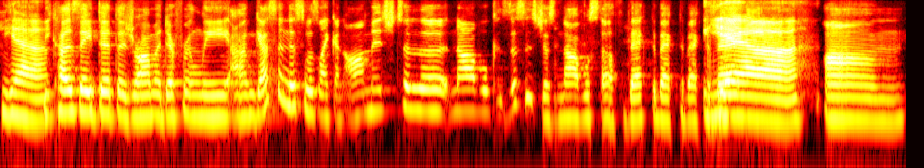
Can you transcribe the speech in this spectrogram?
Yeah. because they did the drama differently. I'm guessing this was like an homage to the novel because this is just novel stuff back to back to back to back. Yeah. Um,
